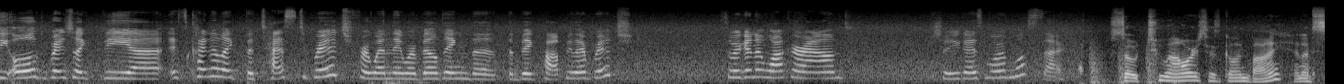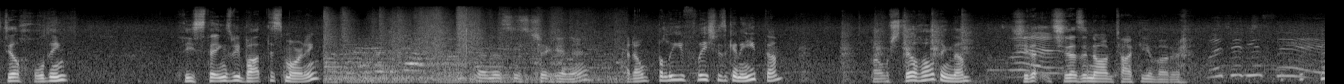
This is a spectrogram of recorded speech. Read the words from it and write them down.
the old bridge, like the, uh, it's kind of like the test bridge for when they were building the, the big popular bridge. So we're gonna walk around, show you guys more of Mostar. So two hours has gone by and I'm still holding these things we bought this morning. And this is chicken, eh? I don't believe Felicia's gonna eat them, but we're still holding them. She, do- she doesn't know I'm talking about her. What did you say?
